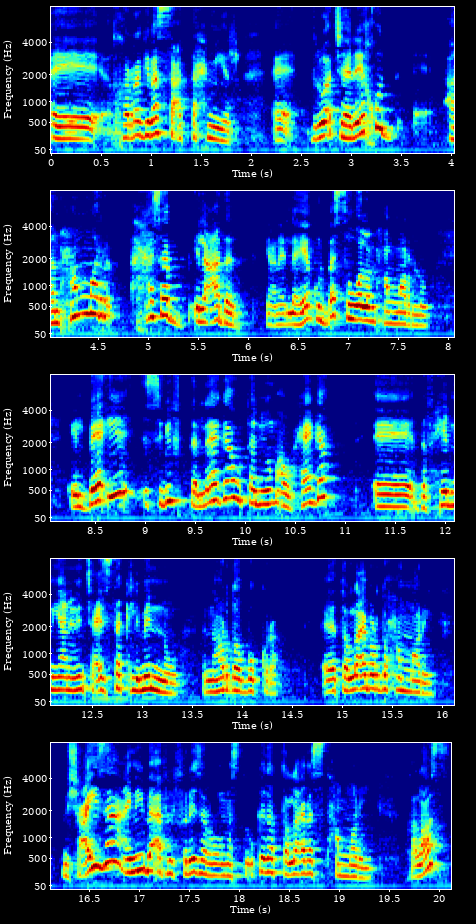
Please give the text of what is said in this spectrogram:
آه، خرجي بس على التحمير. دلوقتي هناخد هنحمر حسب العدد يعني اللي هياكل بس هو اللي نحمر له. الباقي سيبيه في التلاجة وتاني يوم أو حاجة آه، ده في حين يعني ان أنت عايز تاكلي منه النهارده وبكرة. آه، طلعي برضو حمري. مش عايزة عينيه بقى في الفريزر وهو مسلوق كده تطلعي بس تحمريه خلاص؟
